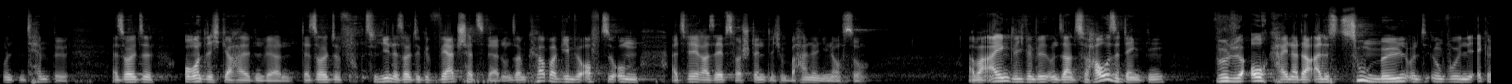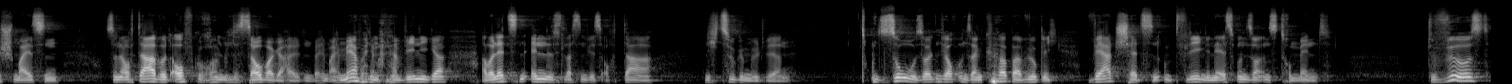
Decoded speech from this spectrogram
und ein Tempel. Er sollte ordentlich gehalten werden. Der sollte funktionieren, der sollte gewertschätzt werden. Unserem Körper gehen wir oft so um, als wäre er selbstverständlich und behandeln ihn auch so. Aber eigentlich, wenn wir unser Zuhause denken, würde auch keiner da alles zumüllen und irgendwo in die Ecke schmeißen, sondern auch da wird aufgeräumt und ist sauber gehalten. Bei dem einen mehr, bei dem anderen weniger. Aber letzten Endes lassen wir es auch da nicht zugemüllt werden. Und so sollten wir auch unseren Körper wirklich wertschätzen und pflegen, denn er ist unser Instrument. Du wirst,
